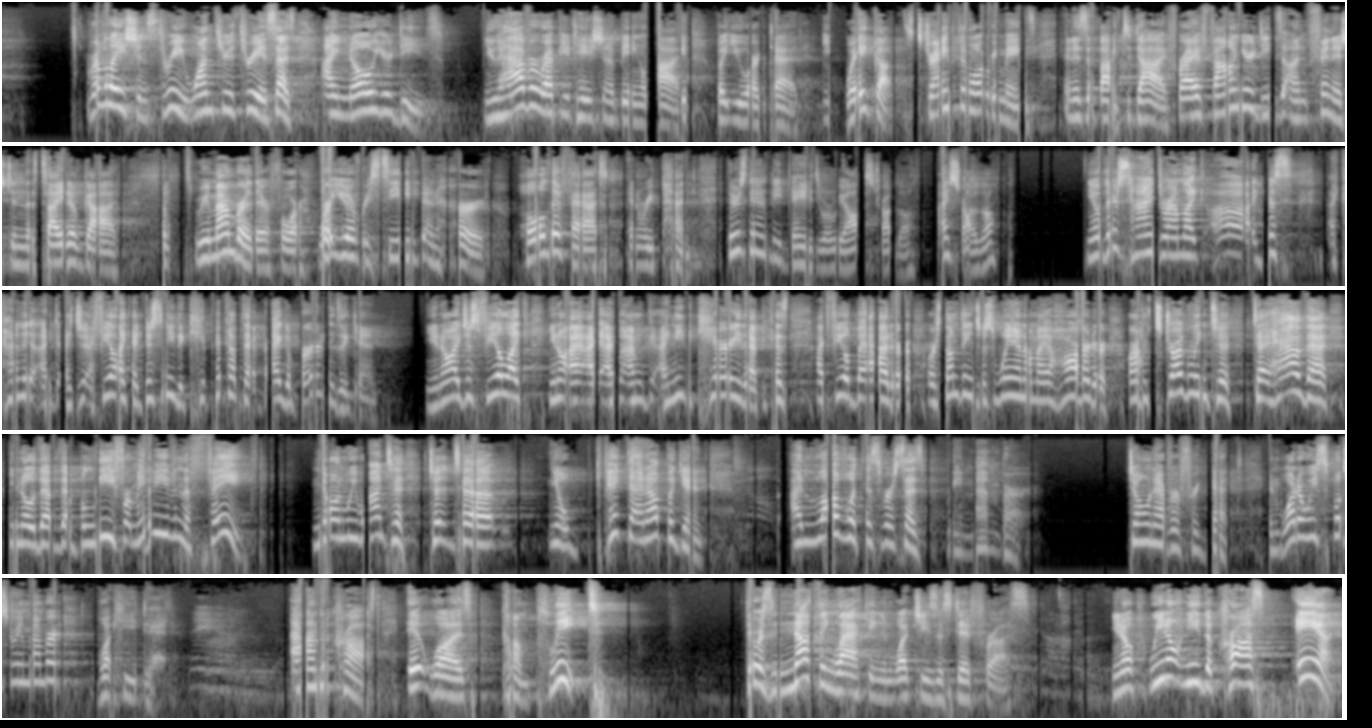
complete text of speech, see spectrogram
Revelations 3 1 through 3, it says, I know your deeds. You have a reputation of being alive, but you are dead. Wake up, strengthen what remains, and is about to die. For I have found your deeds unfinished in the sight of God. Remember, therefore, what you have received and heard. Hold it fast and repent. There's going to be days where we all struggle. I struggle. You know, there's times where I'm like, oh, I just, I kind of, I, I, I, feel like I just need to keep, pick up that bag of burdens again. You know, I just feel like, you know, I, I, I'm, I need to carry that because I feel bad or, or something's just weighing on my heart or, or I'm struggling to, to have that, you know, that, that belief or maybe even the faith. You know, and we want to, to, to, you know, pick that up again. I love what this verse says. Remember. Don't ever forget. And what are we supposed to remember? What he did. On the cross. It was complete. There was nothing lacking in what Jesus did for us. You know, we don't need the cross and.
